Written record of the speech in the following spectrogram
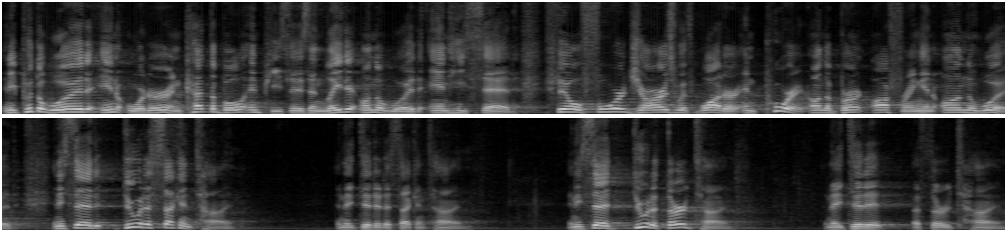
And he put the wood in order and cut the bull in pieces and laid it on the wood. And he said, Fill four jars with water and pour it on the burnt offering and on the wood. And he said, Do it a second time. And they did it a second time. And he said, Do it a third time. And they did it a third time.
